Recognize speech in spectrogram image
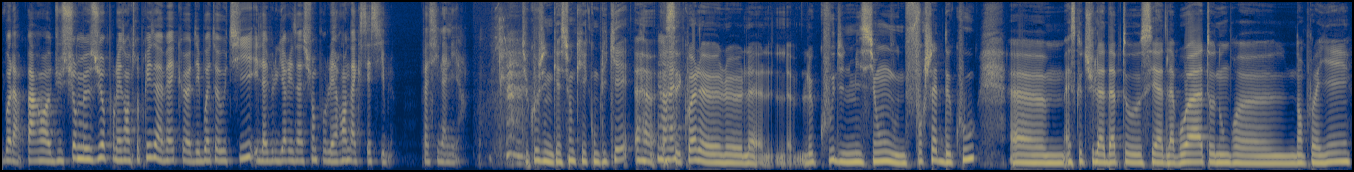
voilà par du sur-mesure pour les entreprises avec des boîtes à outils et de la vulgarisation pour les rendre accessibles, faciles à lire. Du coup, j'ai une question qui est compliquée. Euh, c'est quoi le, le, coût d'une mission ou une fourchette de coût? Euh, Est-ce que tu l'adaptes au CA de la boîte, au nombre euh, d'employés?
